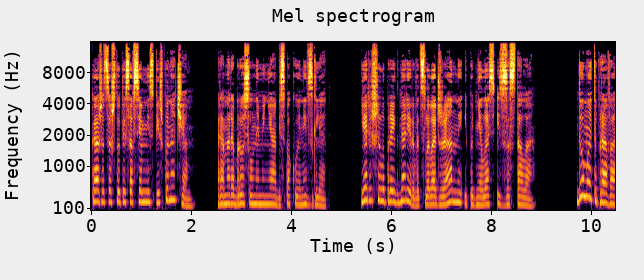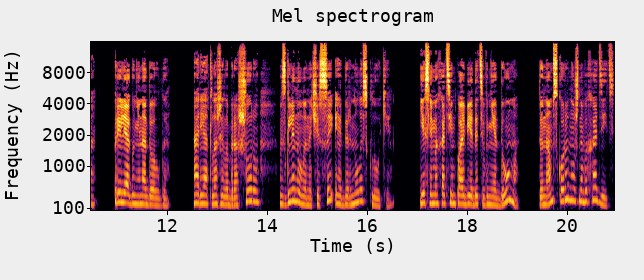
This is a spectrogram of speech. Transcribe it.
Кажется, что ты совсем не спишь по ночам». Ромеро бросил на меня обеспокоенный взгляд. Я решила проигнорировать слова Джианны и поднялась из-за стола. «Думаю, ты права. Прилягу ненадолго». Ари отложила брошюру, взглянула на часы и обернулась к Луке. «Если мы хотим пообедать вне дома, то нам скоро нужно выходить».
